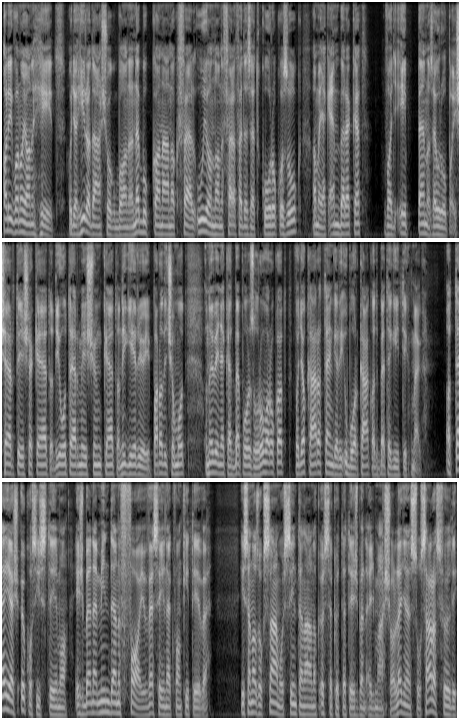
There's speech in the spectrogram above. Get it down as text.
Alig van olyan hét, hogy a híradásokban ne bukkanának fel újonnan felfedezett kórokozók, amelyek embereket, vagy éppen az európai sertéseket, a diótermésünket, a nigériai paradicsomot, a növényeket beporzó rovarokat, vagy akár a tengeri uborkákat betegítik meg. A teljes ökoszisztéma és benne minden faj veszélynek van kitéve, hiszen azok számos szinten állnak összekötetésben egymással, legyen szó szárazföldi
